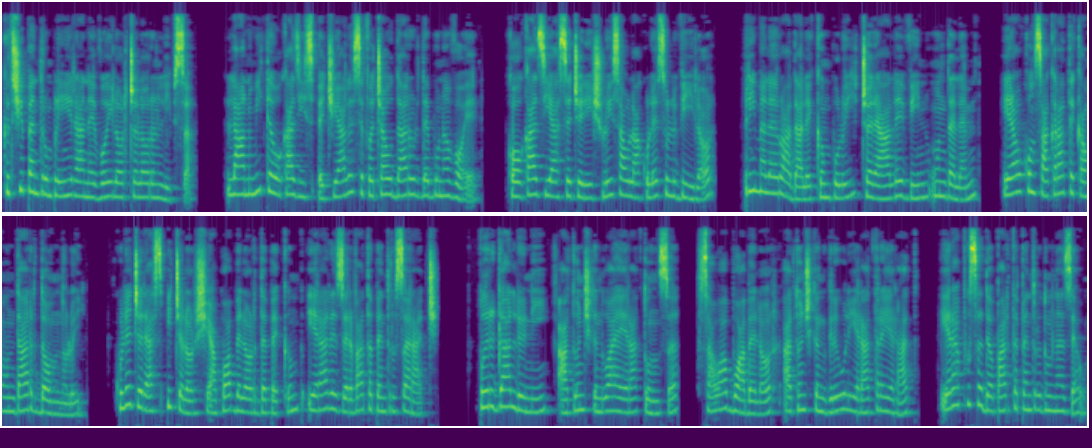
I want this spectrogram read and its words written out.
cât și pentru împlinirea nevoilor celor în lipsă. La anumite ocazii speciale se făceau daruri de bunăvoie. Cu ocazia secerișului sau la culesul viilor, primele roade ale câmpului, cereale, vin, un de lemn, erau consacrate ca un dar Domnului. Culegerea spicelor și a boabelor de pe câmp era rezervată pentru săraci. Pârga lânii, atunci când oaia era tunsă, sau a boabelor, atunci când grâul era trăierat, era pusă deoparte pentru Dumnezeu.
